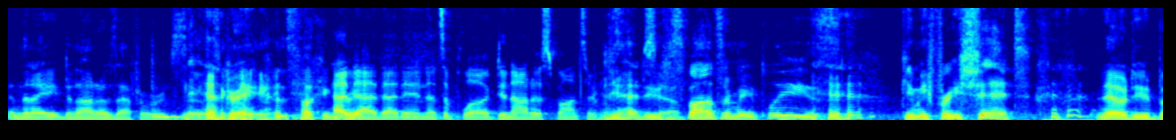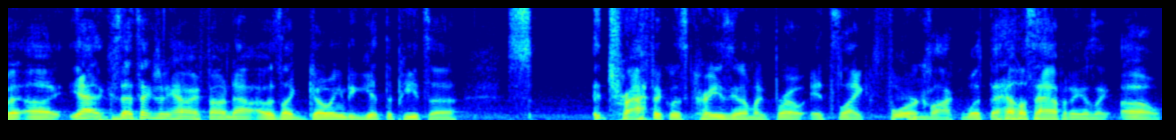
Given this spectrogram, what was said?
and then I ate Donato's afterwards, so it was great. It was fucking Had great. to add that in. That's a plug. Donato sponsor. him, Yeah, dude, so. sponsor me, please. Give me free shit. no, dude, but uh, yeah, because that's actually how I found out. I was like going to get the pizza. S- traffic was crazy, and I'm like, bro, it's like 4 Mhm. o'clock. What the hell is happening? I was like, oh,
